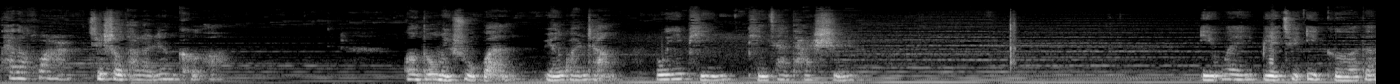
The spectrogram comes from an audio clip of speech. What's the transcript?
他的画却受到了认可。广东美术馆原馆长卢一平评价他时。一位别具一格的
